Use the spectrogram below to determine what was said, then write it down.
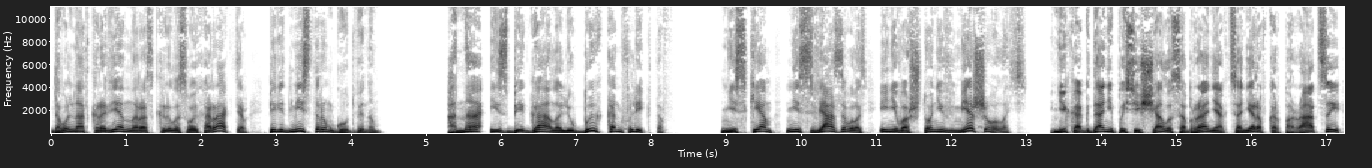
довольно откровенно раскрыла свой характер перед мистером Гудвином. Она избегала любых конфликтов, ни с кем не связывалась и ни во что не вмешивалась, никогда не посещала собрания акционеров корпорации,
